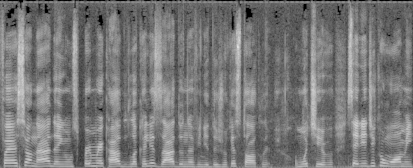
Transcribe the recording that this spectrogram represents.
foi acionada em um supermercado localizado na Avenida Juca Stockler. O motivo seria de que um homem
